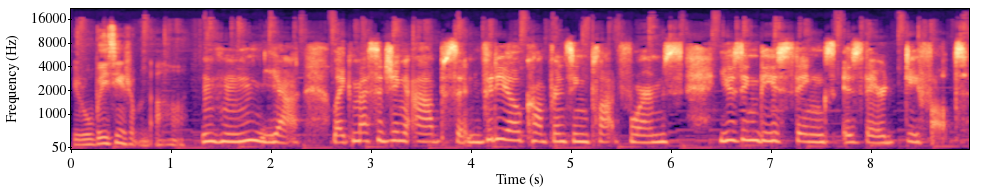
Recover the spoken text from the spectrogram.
比如微信什么的哈。Mm-hmm, yeah, like messaging apps and video conferencing platforms. Using these things is their default,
